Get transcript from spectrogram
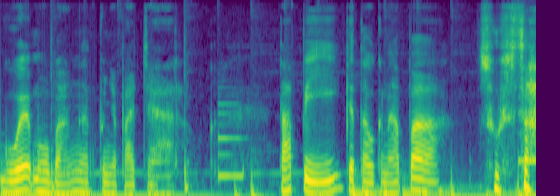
gue mau banget punya pacar. Tapi gak tahu kenapa susah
